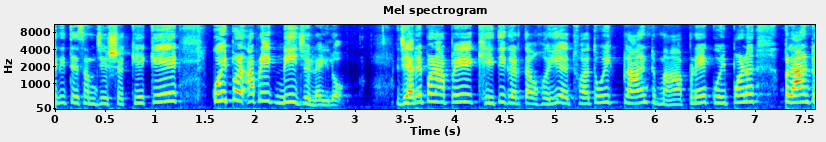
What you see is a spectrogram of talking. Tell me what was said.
એ રીતે સમજી શકીએ કે કોઈ પણ આપણે એક બીજ લઈ લો જ્યારે પણ આપણે ખેતી કરતા હોઈએ અથવા તો એક પ્લાન્ટ માં આપણે કોઈ પણ પ્લાન્ટ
